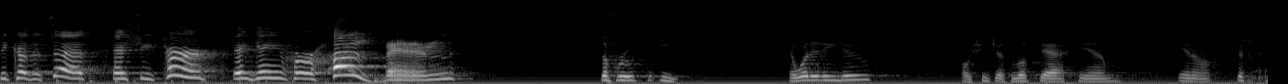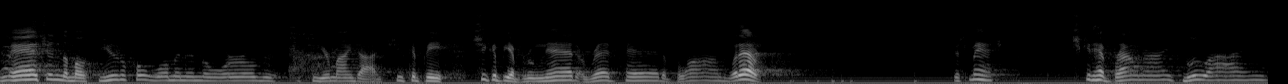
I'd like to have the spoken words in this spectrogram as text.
Because it says, and she turned and gave her husband the fruit to eat. And what did he do? Oh, she just looked at him. You know, just imagine the most beautiful woman in the world to your mind eye. She could be, she could be a brunette, a redhead, a blonde, whatever. Just imagine. She could have brown eyes, blue eyes,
